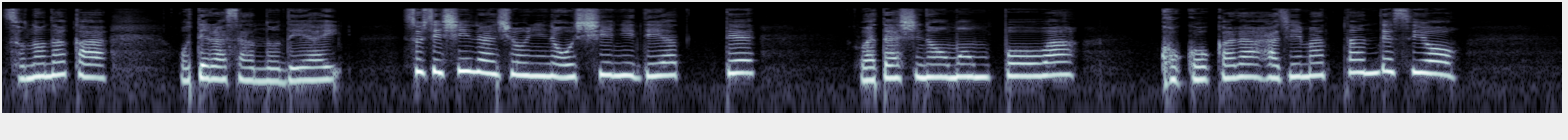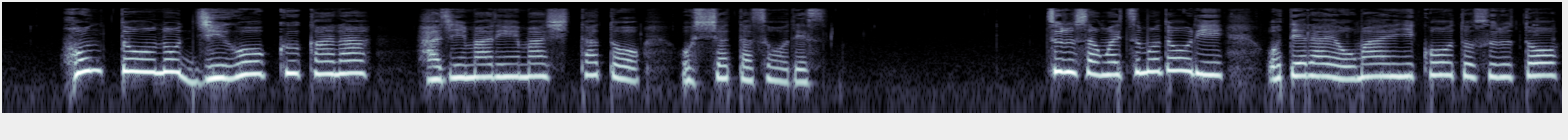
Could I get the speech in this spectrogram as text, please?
その中、お寺さんの出会い、そして親鸞上人の教えに出会って、私の文法はここから始まったんですよ。本当の地獄から始まりましたとおっしゃったそうです。鶴さんはいつも通りお寺へお参りに行こうとすると、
